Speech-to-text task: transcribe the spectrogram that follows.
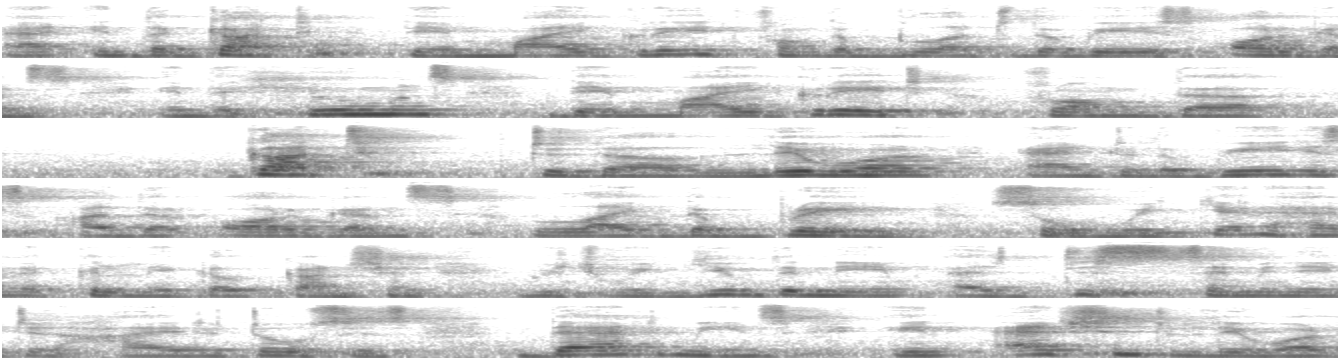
and in the gut they migrate from the blood to the various organs in the humans they migrate from the gut to the liver and to the various other organs like the brain. So we can have a clinical condition which we give the name as disseminated hydatosis. That means in addition to liver,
